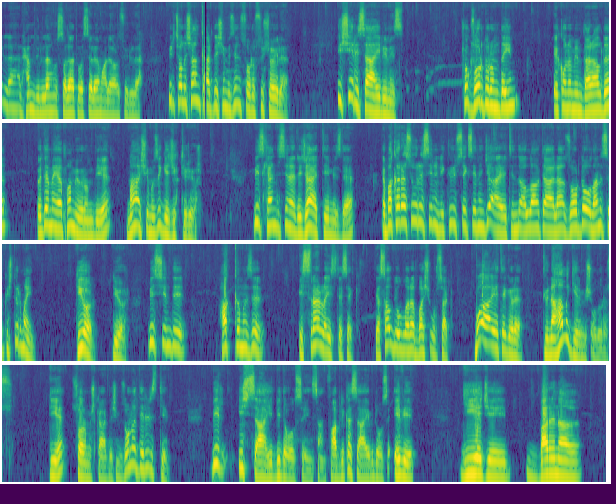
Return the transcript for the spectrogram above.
Bismillah, elhamdülillah ve salatu ve selamu ala Resulullah. Bir çalışan kardeşimizin sorusu şöyle. İş yeri sahibimiz, çok zor durumdayım, ekonomim daraldı, ödeme yapamıyorum diye maaşımızı geciktiriyor. Biz kendisine rica ettiğimizde e Bakara suresinin 280. ayetinde Allahü Teala zorda olanı sıkıştırmayın diyor diyor. Biz şimdi hakkımızı ısrarla istesek, yasal yollara başvursak bu ayete göre günaha mı girmiş oluruz diye sormuş kardeşimiz. Ona deriz ki bir iş sahibi de olsa insan, fabrika sahibi de olsa evi, giyeceği, barınağı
